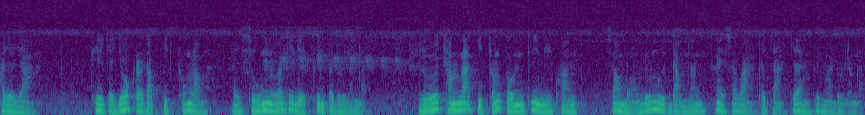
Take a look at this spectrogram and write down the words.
พยายาม ที่จะยกระดับจิตของเรา ให้สูงเหนือกิเลสขึ้นไปโดยลำดับ หรือชำระจิตของตนที่มีความเศร้าหมองหรือมืดดำนั้น ให้สว่างกระจ่างแจ้งขึ้นมาโดยลำดับ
